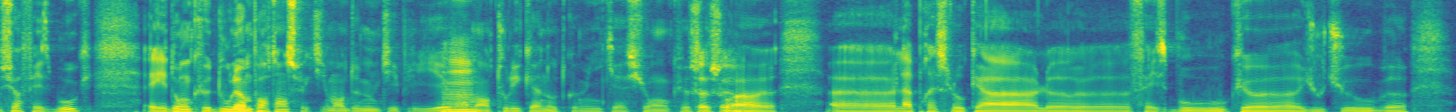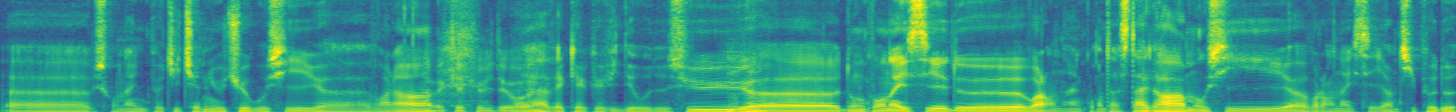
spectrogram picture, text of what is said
sur Facebook, et donc euh, d'où l'importance effectivement de multiplier Mhm. vraiment tous les canaux de communication, que ce soit euh, euh, la presse locale, euh, Facebook, euh, YouTube, euh, puisqu'on a une petite chaîne YouTube aussi, euh, voilà. avec quelques vidéos Euh, ouais. avec quelques vidéos dessus. Mhm. Euh, donc on a essayé de, voilà, on a un compte Instagram aussi. euh, voilà, on a essayé un petit peu de,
